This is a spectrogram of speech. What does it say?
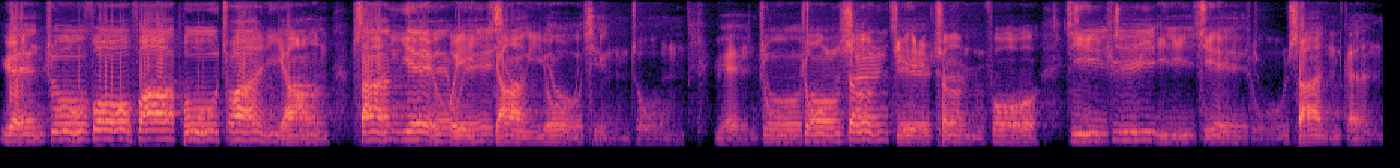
愿诸佛法普传扬，善业回向有情众。愿诸众生皆成佛，积聚一切诸善根，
